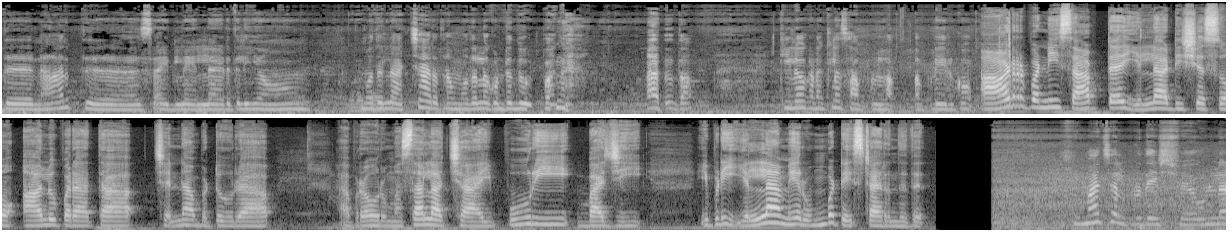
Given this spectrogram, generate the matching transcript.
இது நார்த்து சைடில் எல்லா இடத்துலையும் முதல்ல அச்சாரை தான் முதல்ல கொண்டு வந்து வைப்பாங்க அதுதான். கிலோ கணக்கில் சாப்பிட்லாம். அப்படி இருக்கும். ஆர்டர் பண்ணி சாப்பிட்ட எல்லா டிஷ்ஷஸும் ஆலு பராத்தா சென்னா பட்டூரா அப்புறம் ஒரு மசாலா சாய் பூரி பஜி இப்படி எல்லாமே ரொம்ப டேஸ்ட்டாக இருந்தது. ஹிமாச்சல் பிரதேஷ் உள்ளே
